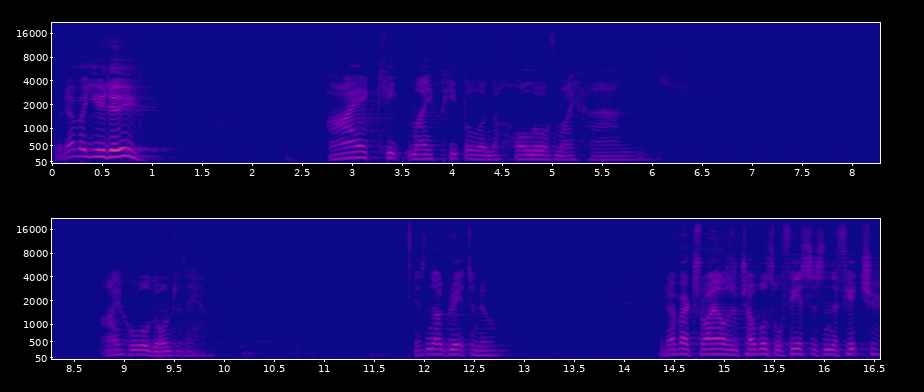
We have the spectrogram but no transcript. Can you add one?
whatever you do, I keep my people in the hollow of my hand. I hold on to them. Isn't that great to know? Whatever trials or troubles will face us in the future,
